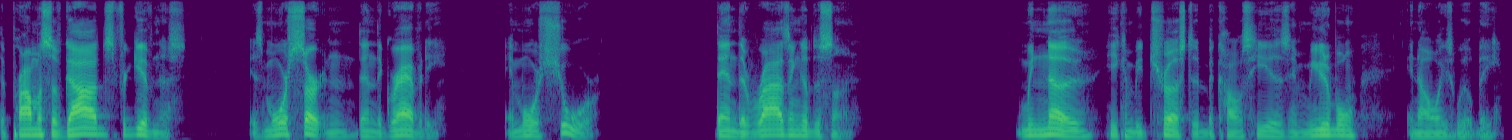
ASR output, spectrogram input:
The promise of God's forgiveness is more certain than the gravity and more sure than the rising of the sun. We know he can be trusted because he is immutable and always will be.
